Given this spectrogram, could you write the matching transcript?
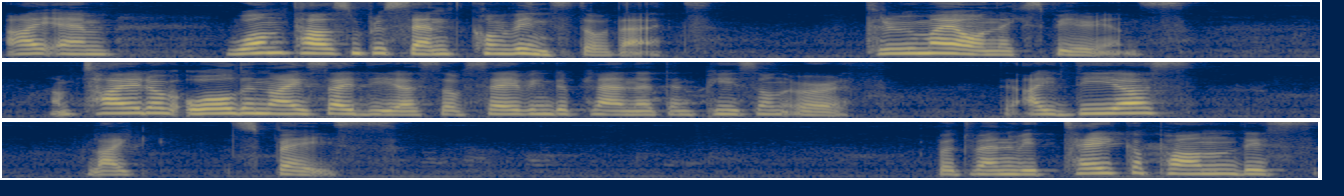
I am 1000% convinced of that through my own experience. I'm tired of all the nice ideas of saving the planet and peace on Earth. The ideas like space. But when we take upon this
